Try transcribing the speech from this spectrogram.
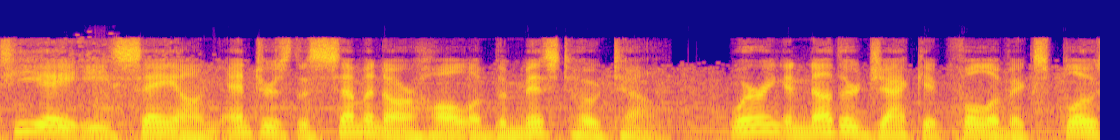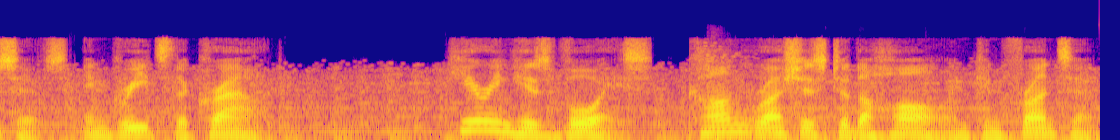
Tae Seong enters the seminar hall of the Mist Hotel, wearing another jacket full of explosives, and greets the crowd. Hearing his voice, Kong rushes to the hall and confronts him.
